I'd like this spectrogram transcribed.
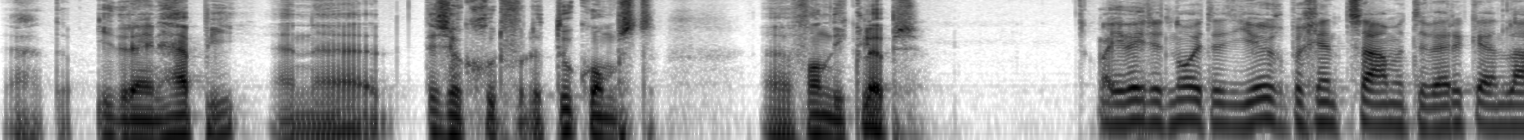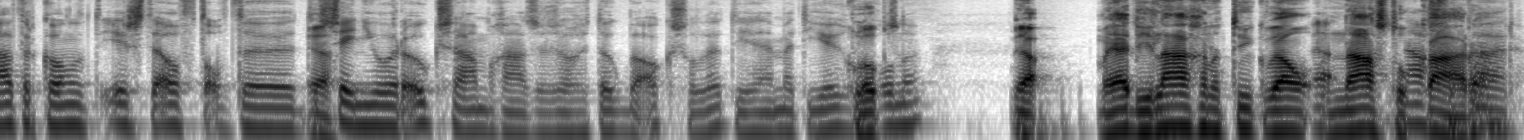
ja, iedereen happy. En uh, het is ook goed voor de toekomst van die clubs. Maar je weet het nooit. De jeugd begint samen te werken en later kan het eerste elftal of de, de ja. senioren ook samen gaan. Zo zag je het ook bij Axel, hè, die met de jeugd Klopt. begonnen. Ja, maar ja, die lagen natuurlijk wel ja, naast, elkaar, naast elkaar.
